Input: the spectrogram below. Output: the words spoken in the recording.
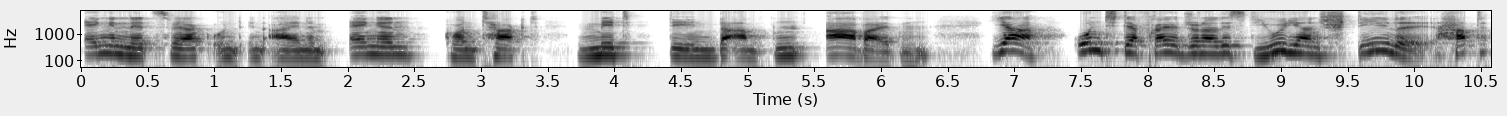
engen Netzwerk und in einem engen Kontakt mit den Beamten arbeiten. Ja, und der freie Journalist Julian Stehle hat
